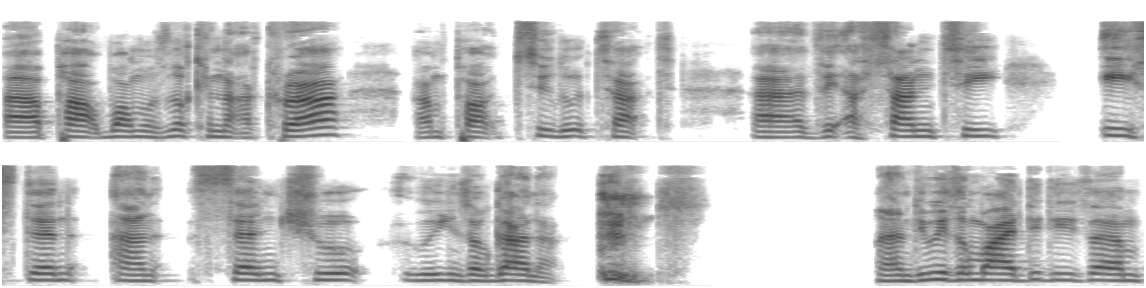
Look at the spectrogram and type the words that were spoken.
Uh, part one was looking at Accra, and part two looked at uh, the Ashanti, Eastern, and Central regions of Ghana. and the reason why I did these um,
